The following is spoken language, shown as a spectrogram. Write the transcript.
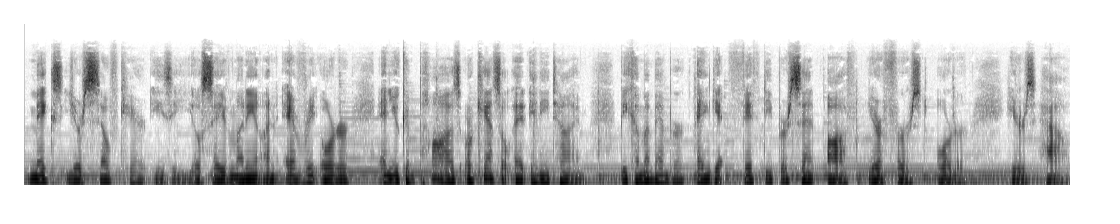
makes your self care easy. You'll save money on every order, and you can pause or cancel at any time. Become a member and get 50% off your first order. Here's how.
